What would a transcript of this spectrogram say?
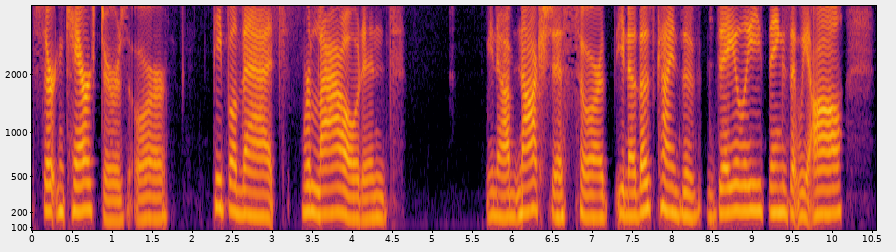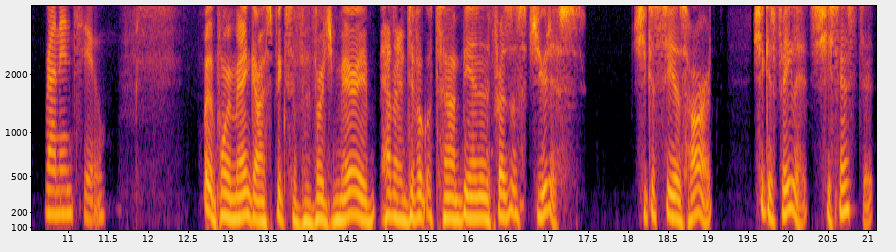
certain characters or people that were loud and you know obnoxious or you know those kinds of daily things that we all run into? Well, the poor man God speaks of the Virgin Mary having a difficult time being in the presence of Judas. She could see his heart. She could feel it. She sensed it.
